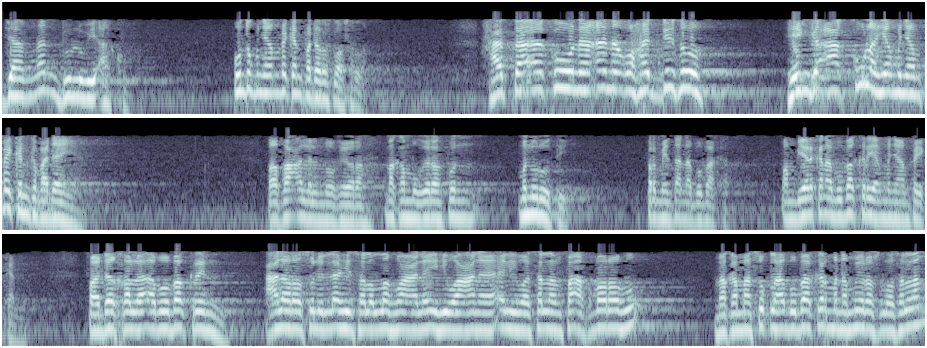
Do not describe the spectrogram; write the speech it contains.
Jangan dului aku. Untuk menyampaikan pada Rasulullah SAW. Hatta akuna ana uhadithu. Hingga akulah yang menyampaikan kepadanya. Fafa'al al-Mughirah. Maka Mughirah pun menuruti permintaan Abu Bakar. Membiarkan Abu Bakar yang menyampaikan. Fadakhala Abu Bakrin ala Rasulullah sallallahu alaihi wa ala alihi wasallam fa akhbarahu maka masuklah Abu Bakar menemui Rasulullah sallam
